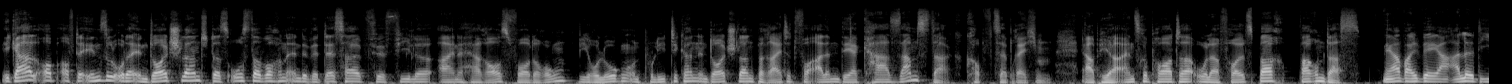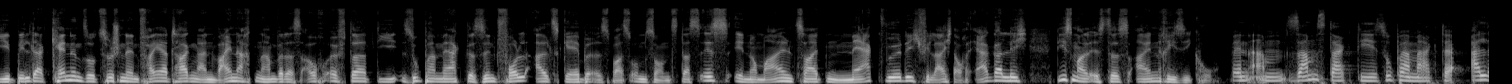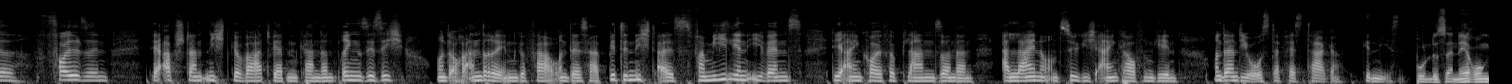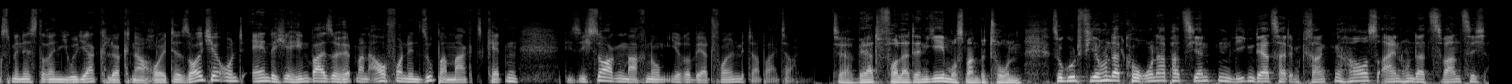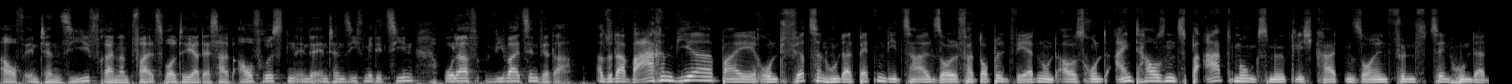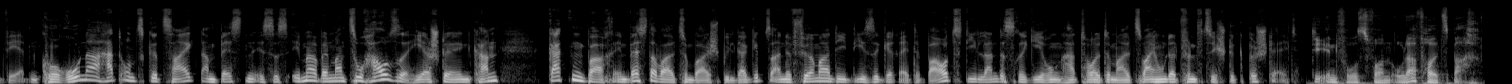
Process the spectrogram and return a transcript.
Egal ob auf der Insel oder in Deutschland, das Osterwochenende wird deshalb für viele eine Herausforderung. Virologen und Politikern in Deutschland bereitet vor allem der K-Samstag Kopfzerbrechen. RPA1-Reporter Olaf Holzbach, warum das? Ja, weil wir ja alle die Bilder kennen, so zwischen den Feiertagen an Weihnachten haben wir das auch öfter. Die Supermärkte sind voll, als gäbe es was umsonst. Das ist in normalen Zeiten merkwürdig, vielleicht auch ärgerlich. Diesmal ist es ein Risiko. Wenn am Samstag die Supermärkte alle voll sind, der Abstand nicht gewahrt werden kann, dann bringen sie sich und auch andere in Gefahr. Und deshalb bitte nicht als Familienevents die Einkäufe planen, sondern alleine und zügig einkaufen gehen und dann die Osterfesttage genießen. Bundesernährungsministerin Julia Klöckner heute. Solche und ähnliche Hinweise hört man auch von den Supermarktketten, die sich Sorgen machen um ihre wertvollen Mitarbeiter. Tja, wertvoller denn je, muss man betonen. So gut 400 Corona-Patienten liegen derzeit im Krankenhaus, 120 auf Intensiv. Rheinland-Pfalz wollte ja deshalb aufrüsten in der Intensivmedizin. Olaf, wie weit sind wir da? Also da waren wir bei rund 1400 Betten. Die Zahl soll verdoppelt werden und aus rund 1000 Beatmungsmöglichkeiten sollen 1500 werden. Corona hat uns gezeigt, am besten ist es immer, wenn man zu Hause herstellen kann. Gackenbach im Westerwald zum Beispiel, da gibt es eine Firma, die diese Geräte baut. Die Landesregierung hat heute mal 250 Stück bestellt. Die Infos von Olaf Holzbach.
